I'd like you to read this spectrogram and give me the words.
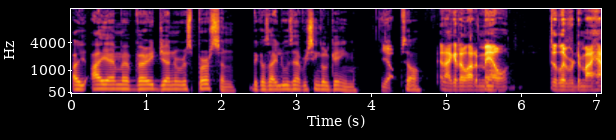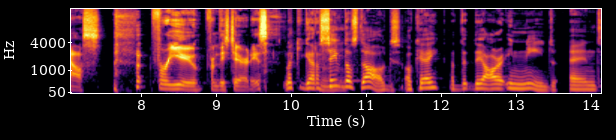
I I am a very generous person because I lose every single game. Yep. So And I get a lot of mail delivered to my house for you from these charities. look, you gotta Mm-hmm. save those dogs, okay? Uh, They are in need and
